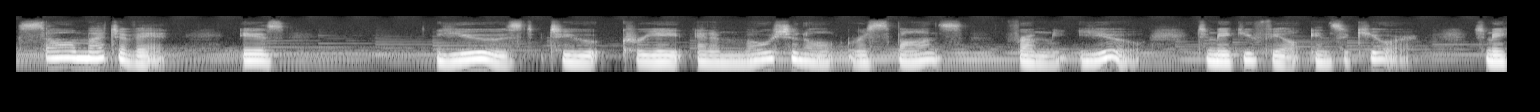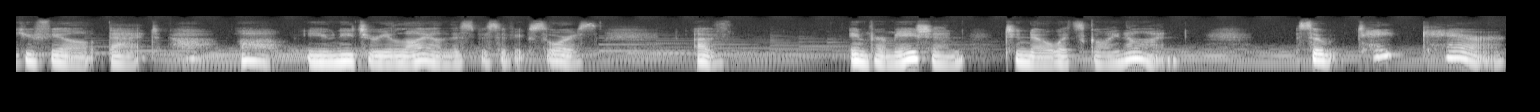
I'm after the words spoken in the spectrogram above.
so much of it is used to create an emotional response from you to make you feel insecure, to make you feel that, oh, you need to rely on this specific source of information to know what's going on. So take care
